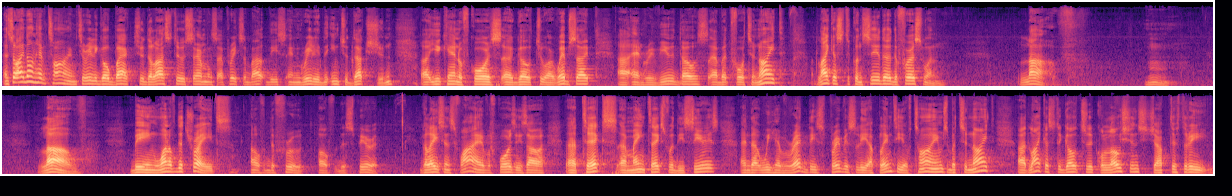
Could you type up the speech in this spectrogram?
And so I don't have time to really go back to the last two sermons I preached about this and really the introduction. Uh, you can, of course, uh, go to our website uh, and review those. Uh, but for tonight, I'd like us to consider the first one love. Mm. Love being one of the traits of the fruit of the Spirit. Galatians 5, of course, is our uh, text, uh, main text for this series, and that we have read this previously a plenty of times. But tonight, I'd like us to go to Colossians chapter 3.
